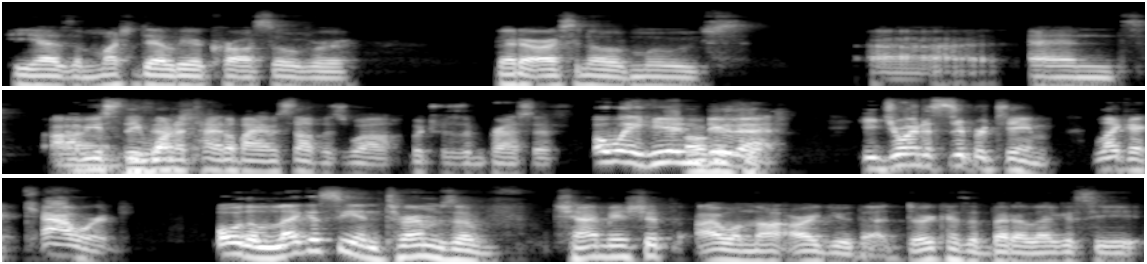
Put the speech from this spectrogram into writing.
He has a much deadlier crossover, better arsenal of moves, uh, and um, obviously won actually, a title by himself as well, which was impressive. Oh wait, he didn't okay, do that. He joined a super team like a coward. Oh, the legacy in terms of championship, I will not argue that. Dirk has a better legacy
